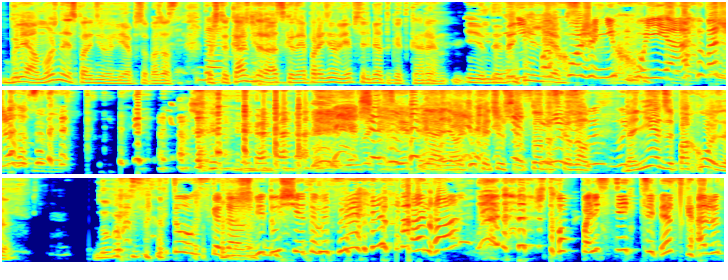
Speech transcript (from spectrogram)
Бля, а можно я спародирую Лепса, пожалуйста? Да. Потому что каждый раз, когда я пародирую Лепса, ребята говорят, Карен, нет, это не Не Лепс. похоже нихуя, пожалуйста. Я, очень хочу, чтобы кто-то сказал, да нет же, похоже. Ну просто... Кто сказал? Ведущая ТВЦ? Она, чтоб польстить тебе, скажет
